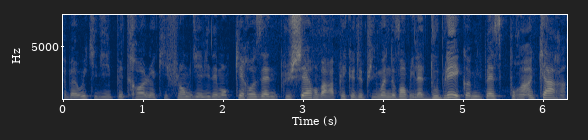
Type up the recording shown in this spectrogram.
Eh ben oui, qui dit pétrole qui flambe, dit évidemment kérosène plus cher. On va rappeler que depuis le mois de novembre, il a doublé et comme il pèse pour un quart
